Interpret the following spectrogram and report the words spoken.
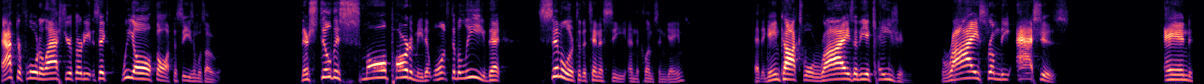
After Florida last year, 38 to 6, we all thought the season was over. There's still this small part of me that wants to believe that similar to the Tennessee and the Clemson games, that the Gamecocks will rise to the occasion, rise from the ashes, and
